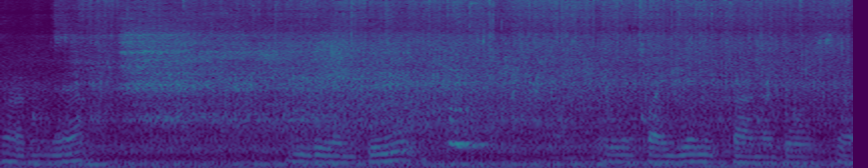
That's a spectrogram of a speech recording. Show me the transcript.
பாருங்கள் இது வந்து என் பையனுக்கான தோசை.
